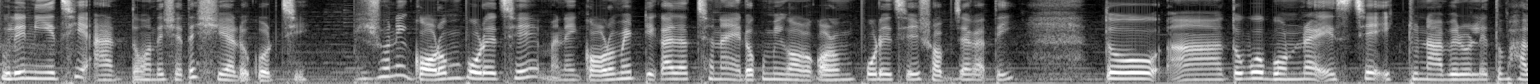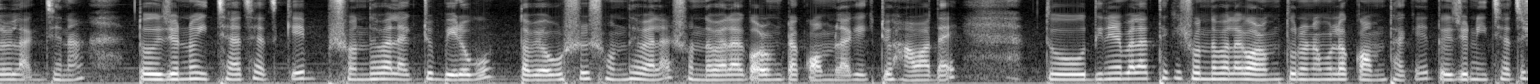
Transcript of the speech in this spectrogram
তুলে নিয়েছি আর তোমাদের সাথে শেয়ারও করছি। ভীষণই গরম পড়েছে মানে গরমে টেকা যাচ্ছে না, এরকমই গরম পড়েছে সব জায়গাতেই। তো তবুও বোনরা এসছে, একটু না বেরোলে তো ভালো লাগছে না। তো ওই জন্য ইচ্ছা আছে আজকে সন্ধেবেলা একটু বেরোবো, তবে অবশ্যই সন্ধেবেলা সন্ধ্যাবেলা গরমটা কম লাগে, একটু হাওয়া দেয়। তো দিনের বেলার থেকে সন্ধ্যাবেলা গরম তুলনামূলক কম থাকে, তো ওই জন্য ইচ্ছা আছে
